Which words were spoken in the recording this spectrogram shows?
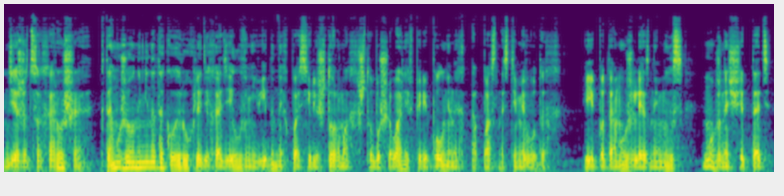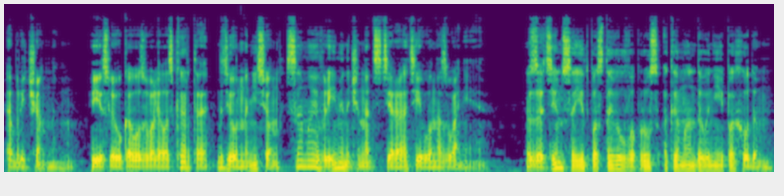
держится хорошая. К тому же он и не на такой рухляде ходил в невиданных по силе штормах, что бушевали в переполненных опасностями водах. И потому Железный мыс можно считать обреченным. Если у кого завалялась карта, где он нанесен, самое время начинать стирать его название. Затем Саид поставил вопрос о командовании походом.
